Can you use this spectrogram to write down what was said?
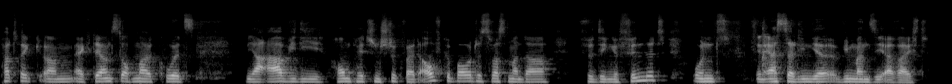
Patrick, ähm, erklär uns doch mal kurz, ja, A, wie die Homepage ein Stück weit aufgebaut ist, was man da für Dinge findet und in erster Linie, wie man sie erreicht.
